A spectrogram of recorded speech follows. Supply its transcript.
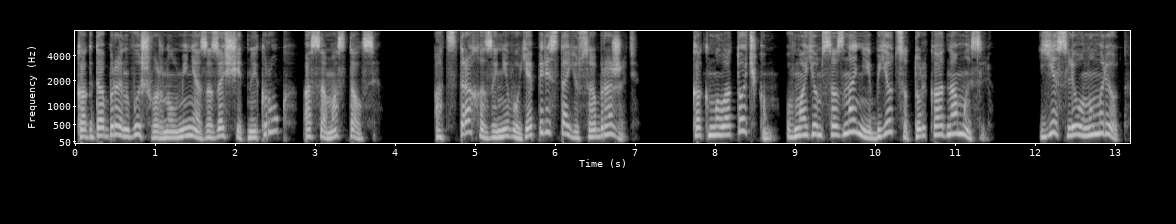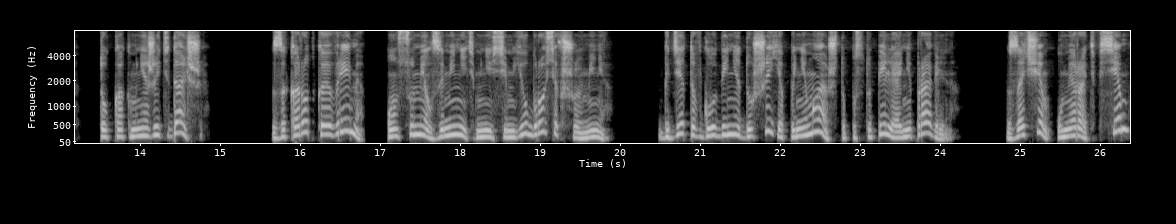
Когда Брен вышвырнул меня за защитный круг, а сам остался, от страха за него я перестаю соображать. Как молоточком в моем сознании бьется только одна мысль. Если он умрет, то как мне жить дальше? За короткое время он сумел заменить мне семью, бросившую меня. Где-то в глубине души я понимаю, что поступили они правильно. Зачем умирать всем,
